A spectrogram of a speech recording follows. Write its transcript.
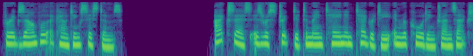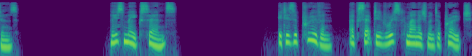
for example accounting systems, Access is restricted to maintain integrity in recording transactions. This makes sense. It is a proven, accepted risk management approach.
